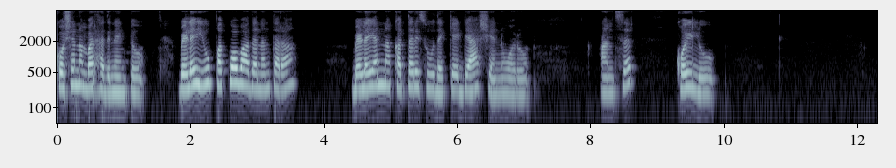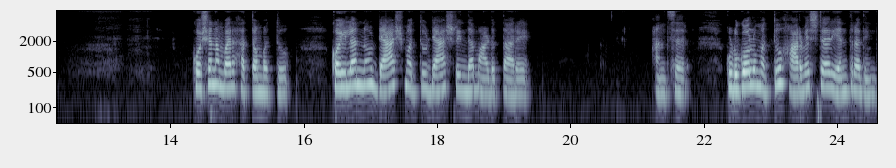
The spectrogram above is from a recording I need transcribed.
ಕ್ವಶನ್ ನಂಬರ್ ಹದಿನೆಂಟು. ಬೆಳೆಯು ಪಕ್ವವಾದ ನಂತರ ಬೆಳೆಯನ್ನು ಕತ್ತರಿಸುವುದಕ್ಕೆ ಡ್ಯಾಶ್ ಎನ್ನುವರು. ಆನ್ಸರ್ ಕೊಯ್ಲು. ಕ್ವಶನ್ ನಂಬರ್ ಹತ್ತೊಂಬತ್ತು. ಕೊಯ್ಲನ್ನು ಡ್ಯಾಶ್ ಮತ್ತು ಡ್ಯಾಶ್ರಿಂದ ಮಾಡುತ್ತಾರೆ. ಆನ್ಸರ್ ಕುಡುಗೋಲು ಮತ್ತು ಹಾರ್ವೆಸ್ಟರ್ ಯಂತ್ರದಿಂದ.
